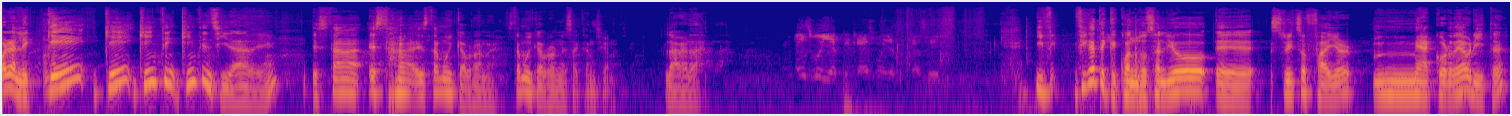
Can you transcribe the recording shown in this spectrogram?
Órale, qué, qué, qué, inten- qué intensidad, ¿eh? Está, está, está muy cabrona. Está muy cabrona esa canción. La verdad. Es muy épica, es muy épica, sí. Y fí- fíjate que cuando salió eh, Streets of Fire, me acordé ahorita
